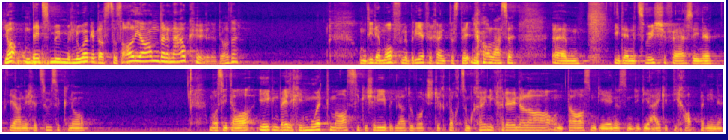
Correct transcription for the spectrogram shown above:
Ja, und jetzt müssen wir schauen, dass das alle anderen auch hören, oder? Und in dem offenen Brief, ihr könnt das dort nachlesen, ähm, in diesen Zwischenversen, die habe ich jetzt rausgenommen, wo sie da irgendwelche Mutmaßungen schreiben, ja, du willst dich doch zum König krönen lassen und das und jenes und in die eigene Kappe rein.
